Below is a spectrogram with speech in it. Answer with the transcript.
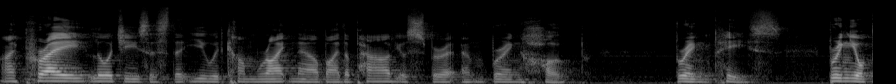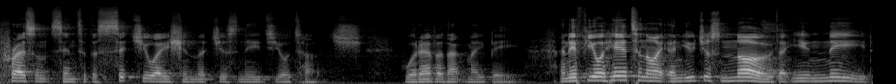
I pray, Lord Jesus, that you would come right now by the power of your Spirit and bring hope, bring peace, bring your presence into the situation that just needs your touch, whatever that may be. And if you're here tonight and you just know that you need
